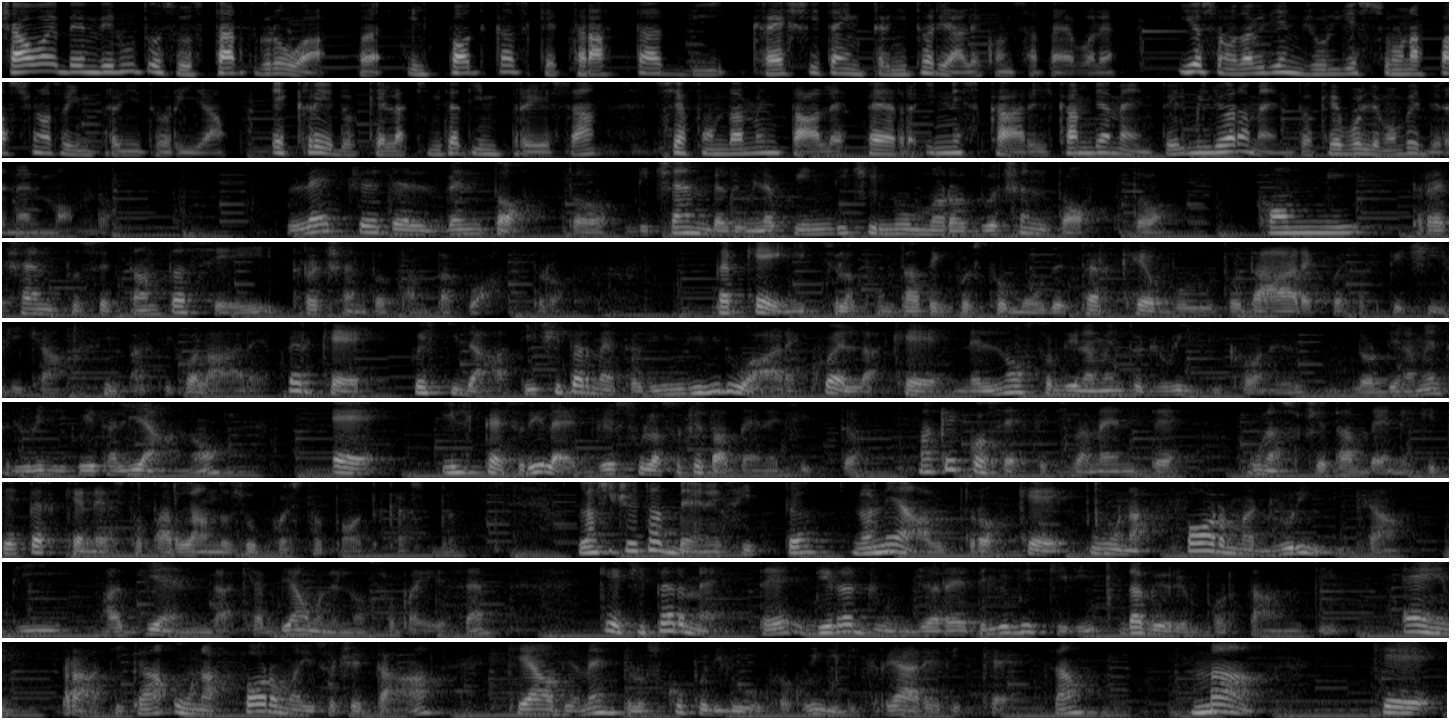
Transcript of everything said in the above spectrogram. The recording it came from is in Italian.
Ciao e benvenuto su Start Grow Up, il podcast che tratta di crescita imprenditoriale consapevole. Io sono Davide Angiulli e sono un appassionato di imprenditoria e credo che l'attività di impresa sia fondamentale per innescare il cambiamento e il miglioramento che vogliamo vedere nel mondo. Legge del 28 dicembre 2015 numero 208, commi 376-384 perché inizio la puntata in questo modo e perché ho voluto dare questa specifica in particolare? Perché questi dati ci permettono di individuare quella che nel nostro ordinamento giuridico, nell'ordinamento giuridico italiano, è il testo di legge sulla società benefit. Ma che cos'è effettivamente una società benefit e perché ne sto parlando su questo podcast? La società benefit non è altro che una forma giuridica di azienda che abbiamo nel nostro paese che ci permette di raggiungere degli obiettivi davvero importanti. È in pratica una forma di società che ha ovviamente lo scopo di lucro, quindi di creare ricchezza, ma che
